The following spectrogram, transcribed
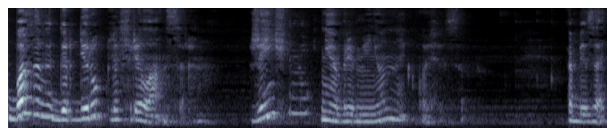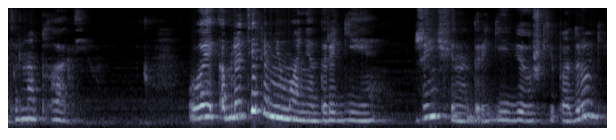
Базовый гардероб для фрилансера. Женщины, не обремененные офисом. Обязательно платье. Вы обратили внимание, дорогие женщины, дорогие девушки и подруги,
